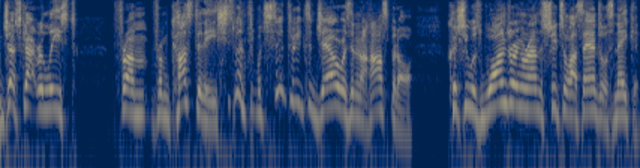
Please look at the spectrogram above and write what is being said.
just got released from from custody. She's been th- what she spent three weeks in jail or was it in a hospital because she was wandering around the streets of Los Angeles naked.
